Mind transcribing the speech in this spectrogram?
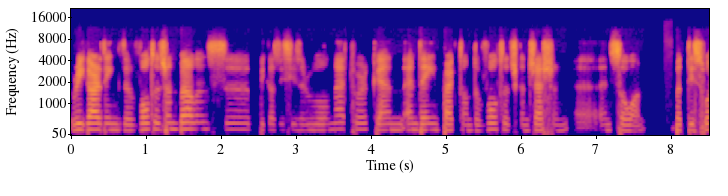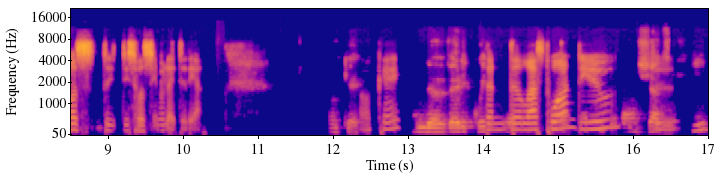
regarding the voltage unbalance uh, because this is a rural network and and the impact on the voltage congestion uh, and so on. But this was the, this was simulated, yeah. Okay, Okay. and uh, very quick. Then uh, the last one, do you on chat uh, see.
